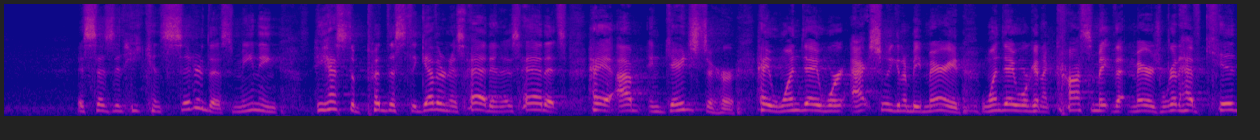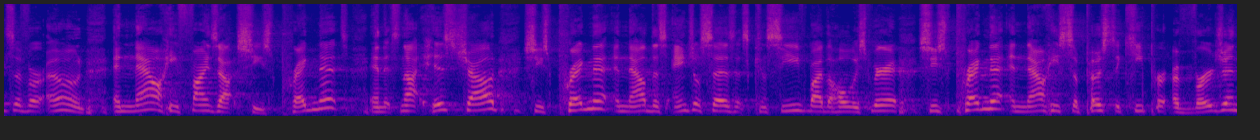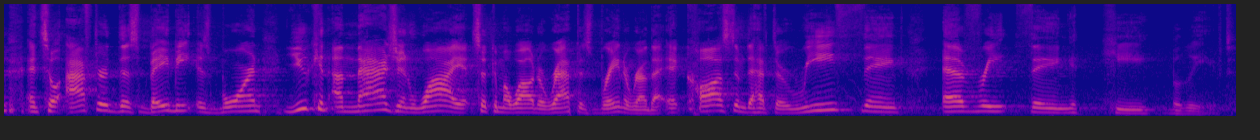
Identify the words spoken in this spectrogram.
It says that he considered this, meaning He has to put this together in his head. In his head, it's, hey, I'm engaged to her. Hey, one day we're actually going to be married. One day we're going to consummate that marriage. We're going to have kids of our own. And now he finds out she's pregnant and it's not his child. She's pregnant, and now this angel says it's conceived by the Holy Spirit. She's pregnant, and now he's supposed to keep her a virgin until after this baby is born. You can imagine why it took him a while to wrap his brain around that. It caused him to have to read rethink everything he believed.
